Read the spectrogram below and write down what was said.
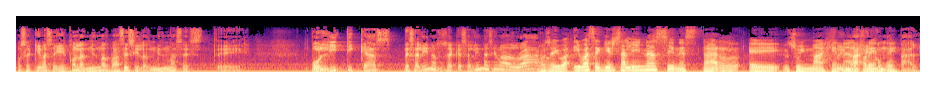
O sea, que iba a seguir con las mismas bases y las mismas este, políticas de Salinas. O sea, que Salinas iba a durar. O sea, iba, iba a seguir Salinas sin estar eh, su imagen su al imagen frente. como tal.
